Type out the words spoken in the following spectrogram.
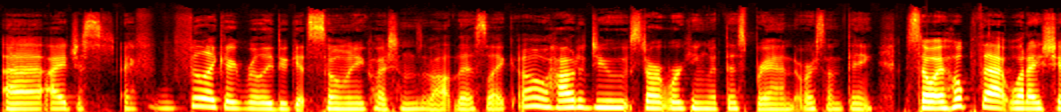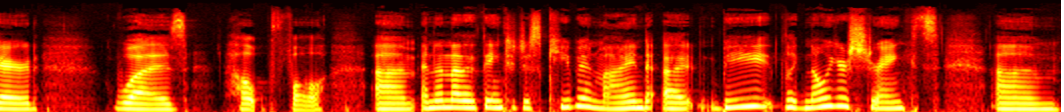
Uh, I just I feel like I really do get so many questions about this, like, oh, how did you start working with this brand or something? So I hope that what I shared was helpful. Um, and another thing to just keep in mind, uh, be like know your strengths. Um,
